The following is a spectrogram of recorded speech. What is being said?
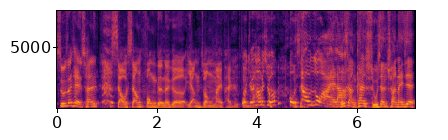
淑珍可以穿小香风的那个洋装卖排骨饭。我觉得他会说：“我告拽啦。”我想看淑珍穿那件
